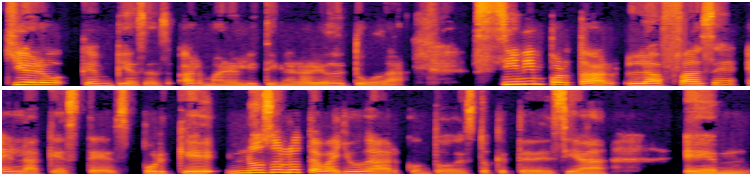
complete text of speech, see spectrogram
Quiero que empieces a armar el itinerario de tu boda sin importar la fase en la que estés, porque no solo te va a ayudar con todo esto que te decía em,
